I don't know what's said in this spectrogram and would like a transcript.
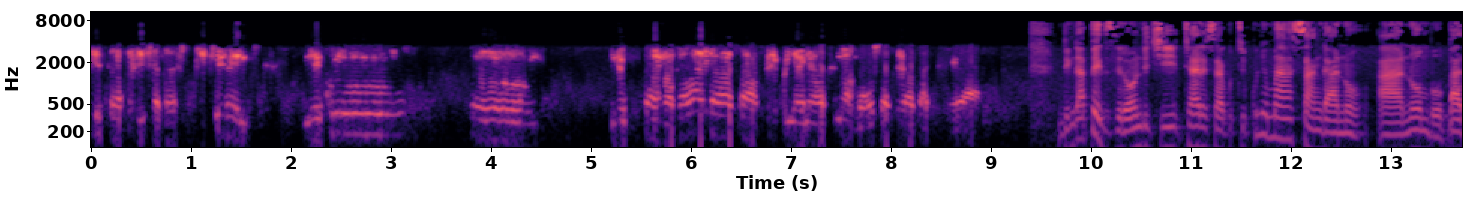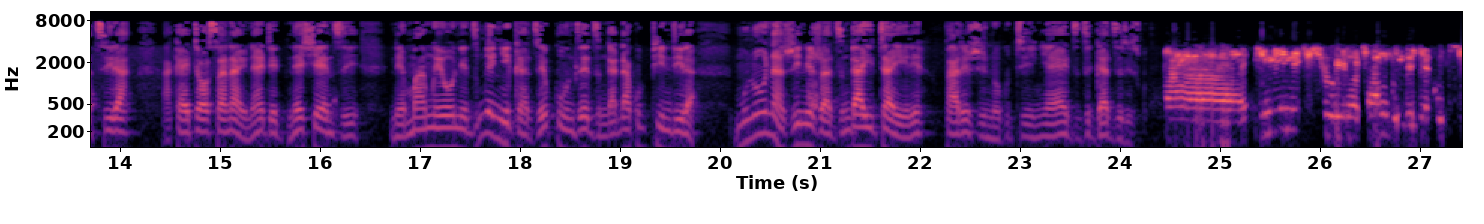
establisha deterent neku vanhu vakawanda vasafe kunyanya vasina mhosva sevakadhivana ndingapedzisirawo ndichitarisa kuti kune masangano anombobatsira akaitawo sana united nations nemamwewo nedzimwe nyika dzekunze dzingada kupindira. Munoona zviine zvadzingaita here pari zvino kuti nyaya idzi dzigadziriswe? Inini chishuwiro changu ndechekuti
